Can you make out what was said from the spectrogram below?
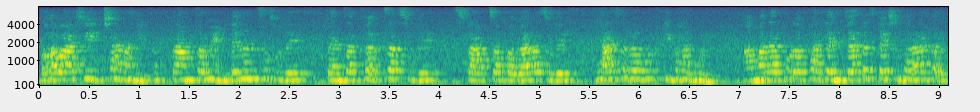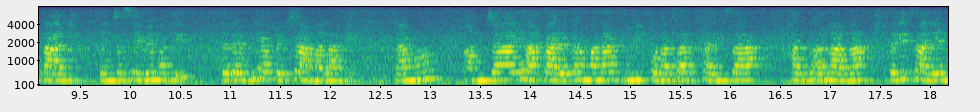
व्हावा अशी इच्छा नाही. फक्त आमचा मेंटेनन्स असू दे त्यांचा खर्च असू दे स्टाफचा पगार असू दे ह्या सर्व गोष्टी भागून आम्हाला थोडंफार त्यांच्यातच काही सुधारणा करता आली त्यांच्या सेवेमध्ये. तर एवढी अपेक्षा आम्हाला आहे. त्यामुळं आमच्या ह्या कार्यक्रमाला तुम्ही थोडाफार खारीचा हातभार लावला तरी चालेल.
